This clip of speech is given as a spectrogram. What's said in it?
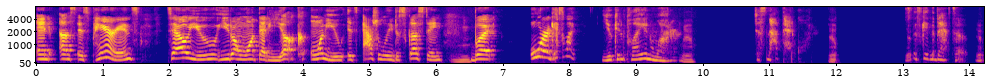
And us as parents tell you you don't want that yuck on you. It's absolutely disgusting. Mm-hmm. But, or guess what? You can play in water, Yeah. Just not that water. Yep. Let's get in the bathtub. Yep.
